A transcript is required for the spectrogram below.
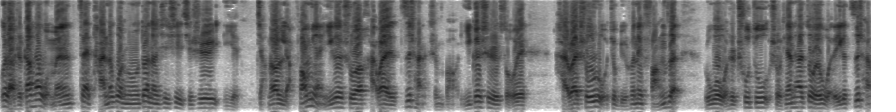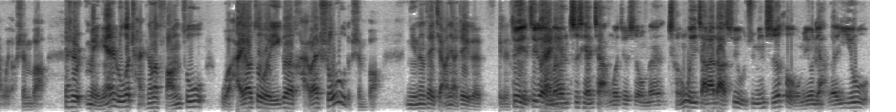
魏老师，刚才我们在谈的过程中断断续续，其实也讲到了两方面，一个说海外资产的申报，一个是所谓海外收入。就比如说那房子，如果我是出租，首先它作为我的一个资产，我要申报。但是每年如果产生了房租，我还要作为一个海外收入的申报。您能再讲讲这个这个？对这个我们之前讲过，就是我们成为加拿大税务居民之后，我们有两个义务，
